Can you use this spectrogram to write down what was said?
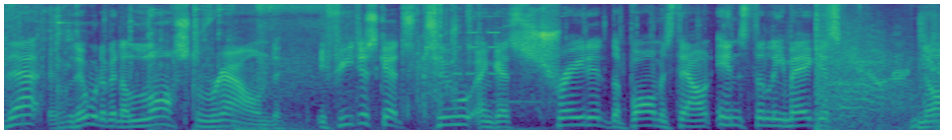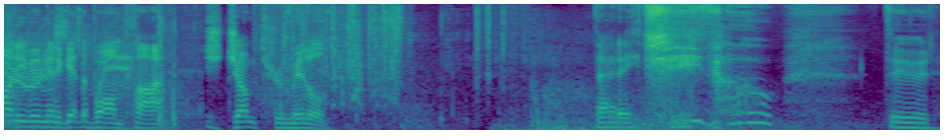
That there would have been a lost round if he just gets two and gets traded. The bomb is down instantly. Megas not even going to get the bomb plant. Just jump through middle. that HG, though. Dude.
